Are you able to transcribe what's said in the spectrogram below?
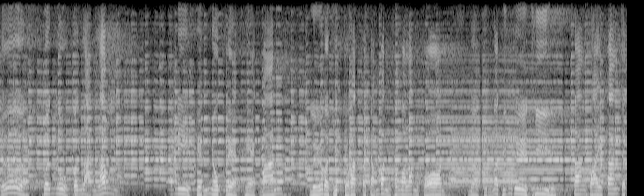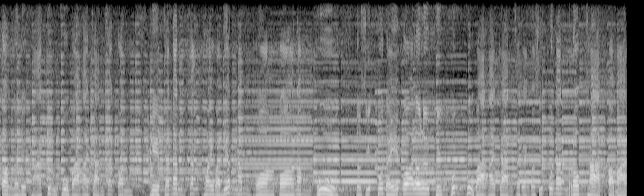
เด้อเบิ่งลูกเบิ่งหลานล่ำอันนี้เป็นยกแหลกแหกมานหรือว่าคิดจะวัดประจำวันเขามาล่ำก่อน เมื่อขึ้นมาถึงเวที ต่างฝ่ายต่างจะต้องระลึกหาคุณครูบาอาจารย์ซะก่อนเหตุฉะนั้นจังคอยว่าเลี้ยนนำพอก่อนำคู่ถ้าสิทธิ์ผู้ใดบ่ระลึกถึงคุณครูบาอาจารย์ แสดงว่าสิทธิ์ผู้นั้นรบชาติประมาท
